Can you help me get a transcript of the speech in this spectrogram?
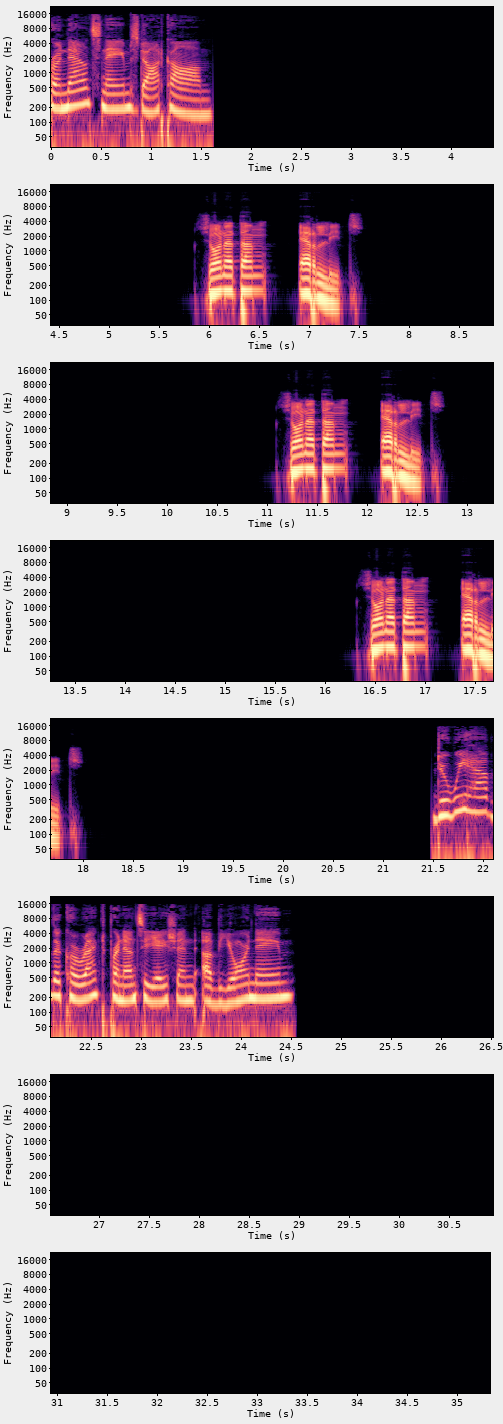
pronouncenames.com. Jonathan Erlich. Jonathan Erlich. Jonathan Erlich. Do we have the correct pronunciation of your name?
